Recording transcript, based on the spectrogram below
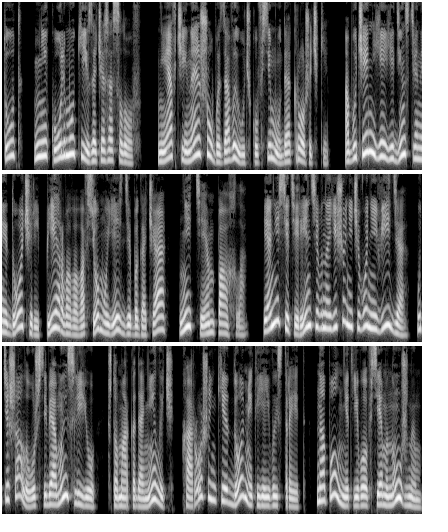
Тут ни куль муки за часослов, не овчиная шуба за выучку всему до крошечки. Обучение единственной дочери первого во всем уезде богача не тем пахло. И Анисия Терентьевна, еще ничего не видя, утешала уж себя мыслью, что Марко Данилыч хорошенький домик ей выстроит, наполнит его всем нужным,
